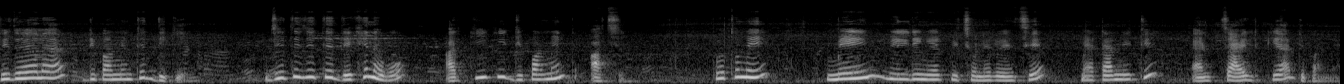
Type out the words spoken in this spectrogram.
হৃদয়ালয়ার ডিপার্টমেন্টের দিকে। যেতে যেতে দেখে নেব আর কি কি ডিপার্টমেন্ট আছে? প্রথমেই মেইন বিল্ডিংয়ের পিছনে রয়েছে maternity and child care department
